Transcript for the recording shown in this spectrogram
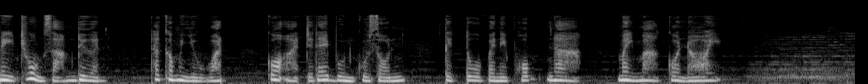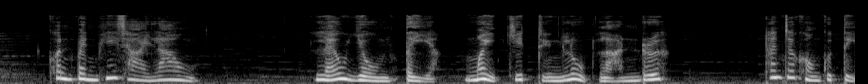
ในช่วงสามเดือน ถ้าเขามาอยู่วัด ก็อาจจะได้บุญกุศล ติดตัวไปในภพหน้า ไม่มากก็น้อย คนเป็นพี่ชายเล่า แล้วโยมเตี่ยไม่คิดถึงลูกหลานหรือท่านเจ้าของกุฏิ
